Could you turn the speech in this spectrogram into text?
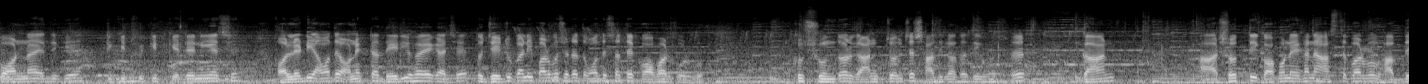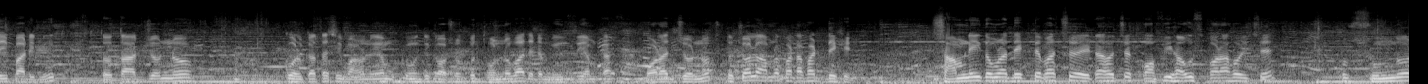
পর্ণা এদিকে টিকিট ফিকিট কেটে নিয়েছে। অলরেডি আমাদের অনেকটা দেরি হয়ে গেছে, তো যেটুকানি পারব সেটা তোমাদের সাথে কভার করব। খুব সুন্দর গান চলছে, স্বাধীনতা দিবসের গান। আর সত্যি কখনো এখানে আসতে পারব ভাবতেই পারিনি, তো তার জন্য কলকাতা সেই মাননীয় মুখ্যমন্ত্রীকে অসংখ্য ধন্যবাদ এটা মিউজিয়ামটা করার জন্য। তো চলো আমরা ফাটাফাট দেখি সামনেই তোমরা দেখতে পাচ্ছ এটা হচ্ছে কফি হাউস করা হয়েছে। খুব সুন্দর।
